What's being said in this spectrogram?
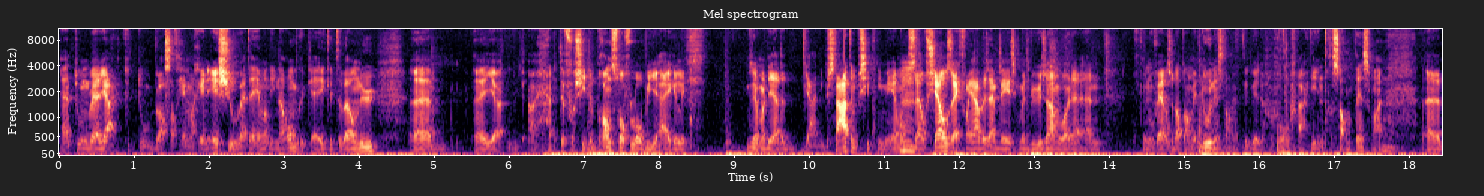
en toen, werd, ja, to- toen was dat helemaal geen issue, werd er helemaal niet naar omgekeken. Terwijl nu ja, de fossiele brandstoflobby eigenlijk zeg maar, ja, dat, ja, die bestaat in principe niet meer. Want Hmm. zelfs Shell zegt van ja, we zijn bezig met duurzaam worden. En in hoeverre ze dat dan weer doen, is dan natuurlijk weer de vervolgvraag die interessant is. Maar Hmm. eh,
